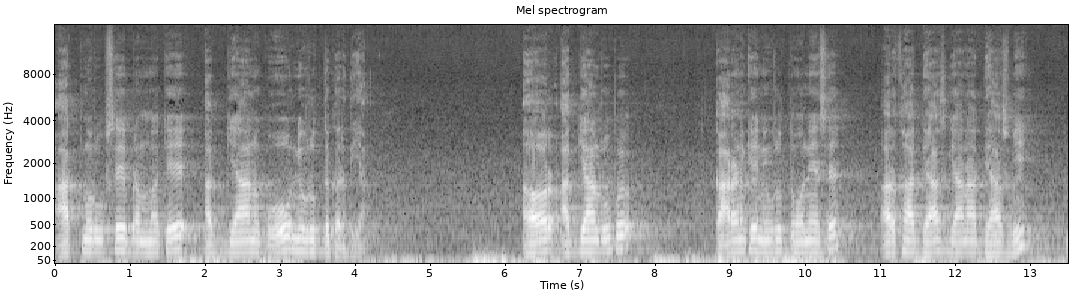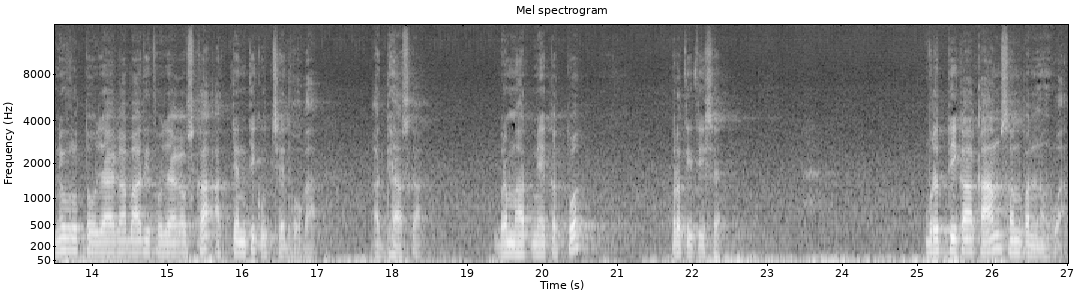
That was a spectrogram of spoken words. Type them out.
आत्मरूप से ब्रह्म के अज्ञान को निवृत्त कर दिया। और अज्ञान रूप कारण के निवृत्त होने से अर्थाध्यास, ज्ञानाध्यास भी निवृत्त हो जाएगा, बाधित हो जाएगा, उसका अत्यंतिक उच्छेद होगा, अध्यास का। ब्रह्मात्मेकत्व प्रतीति से। वृत्ति का काम संपन्न हुआ।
